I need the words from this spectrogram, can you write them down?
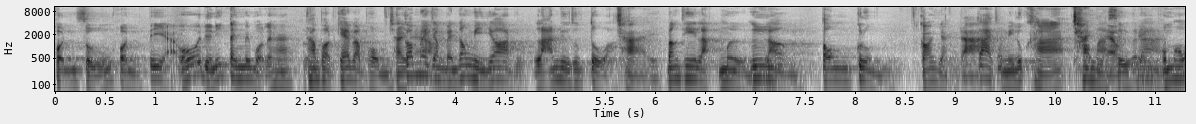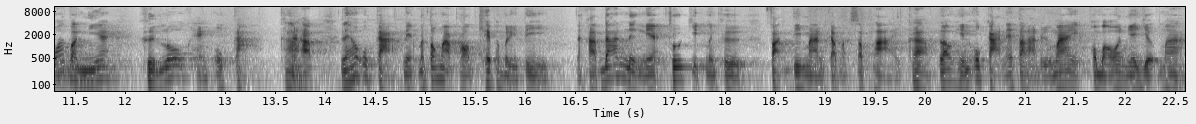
คนสูงคนเตี้ยโอ้เดี๋ยวนี้เต็มไปหมดเลยฮะทำพอดแคสต์แบบผมใช่แล้วก็ไม่จำเป็นต้องมียอดล้านวิวทุกตัว ใช่ บางทีหลักหมื่นอืมแล้วตรงกลุ่ม ก็อย่างได้ก็อาจจะมีลูกค้าใช่เข้ามาแล้วซื้อก็ได้ ผมมองว่าวันนี้คือโลกแห่งโอกาสครับนะครับแล้วโอกาสเนี่ยมันต้องมาพร้อม capability นะครับด้านหนึ่งเนี่ยธุรกิจมันคือฝั่ง demand กับ supply ครับเราเห็นโอกาสในตลาดหรือไม่ ผมบอกว่าวันนี้เยอะมาก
